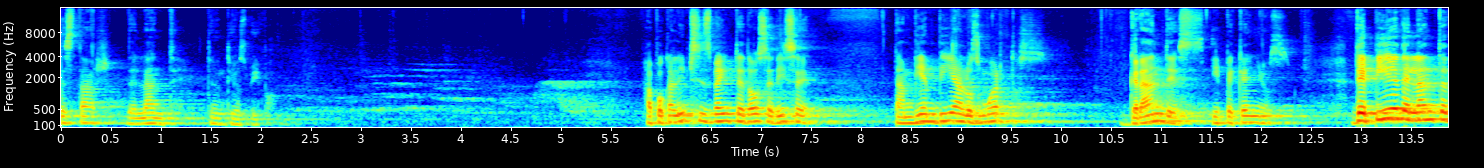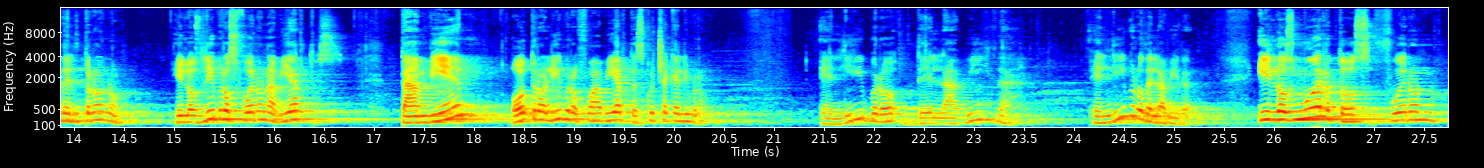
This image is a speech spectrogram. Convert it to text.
estar delante de un Dios vivo. Apocalipsis 20:12 dice, también vi a los muertos, grandes y pequeños, de pie delante del trono, y los libros fueron abiertos. También otro libro fue abierto, escucha qué libro, el libro de la vida, el libro de la vida. Y los muertos fueron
